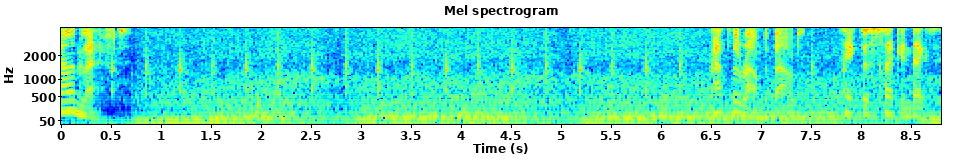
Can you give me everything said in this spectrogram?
Turn left. At the roundabout, take the second exit.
